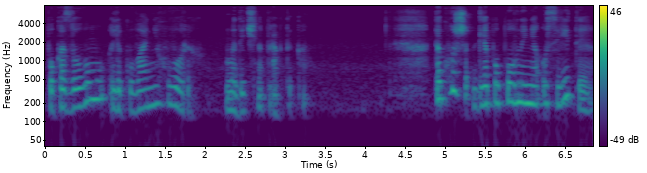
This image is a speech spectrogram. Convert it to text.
показовому лікуванню хворих, медична практика. Також для поповнення освіти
